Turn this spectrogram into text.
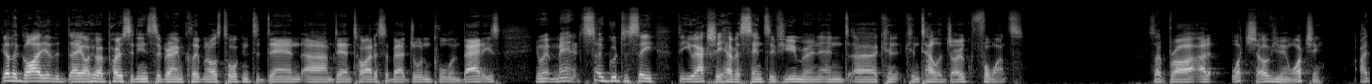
The other guy the other day who I posted an Instagram clip when I was talking to Dan um, Dan Titus about Jordan Poole and baddies. He went, "Man, it's so good to see that you actually have a sense of humor and, and uh, can can tell a joke for once." It's like, bro, I, what show have you been watching? I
